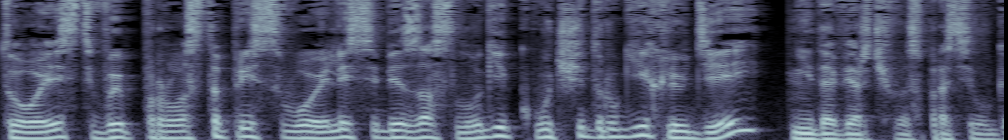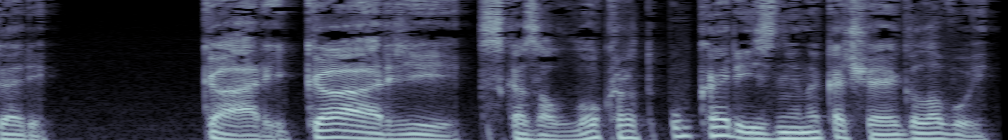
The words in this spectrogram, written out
То есть вы просто присвоили себе заслуги кучи других людей? Недоверчиво спросил Гарри. «Карри, Карри!» — сказал Лократ, укоризненно качая головой.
